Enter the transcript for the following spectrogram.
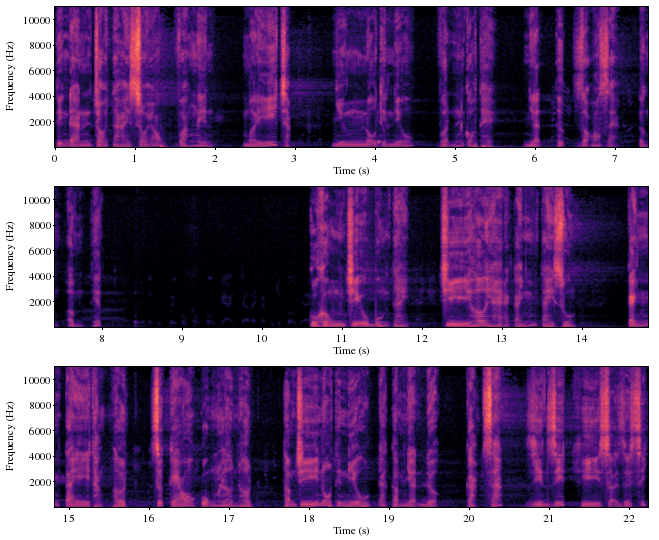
Tiếng đàn chói tai sói óc vang lên mấy chập nhưng Nỗ Thiên Nhiễu vẫn có thể nhận thức rõ ràng từng âm thiết. Cô không chịu buông tay, chỉ hơi hạ cánh tay xuống. Cánh tay thẳng hơn, sức kéo cũng lớn hơn. Thậm chí Nỗ Thiên Nhiễu đã cảm nhận được cảm giác zin rít khi sợi dây xích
